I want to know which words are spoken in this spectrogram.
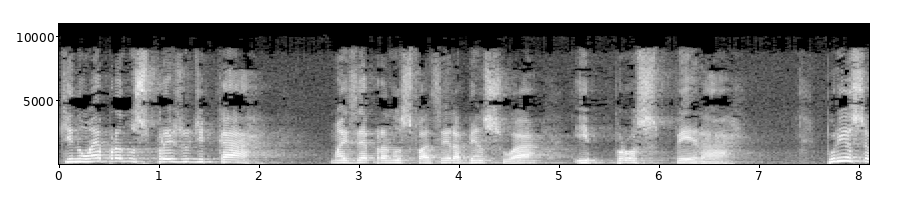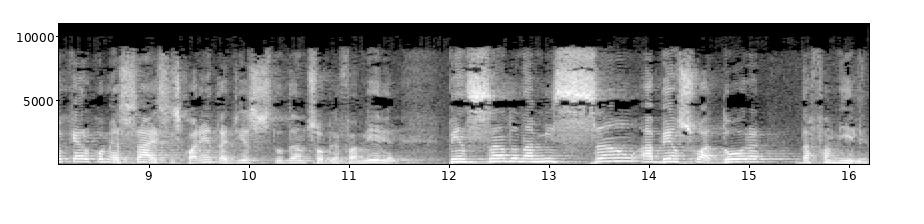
que não é para nos prejudicar, mas é para nos fazer abençoar e prosperar. Por isso eu quero começar esses 40 dias estudando sobre a família, pensando na missão abençoadora da família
